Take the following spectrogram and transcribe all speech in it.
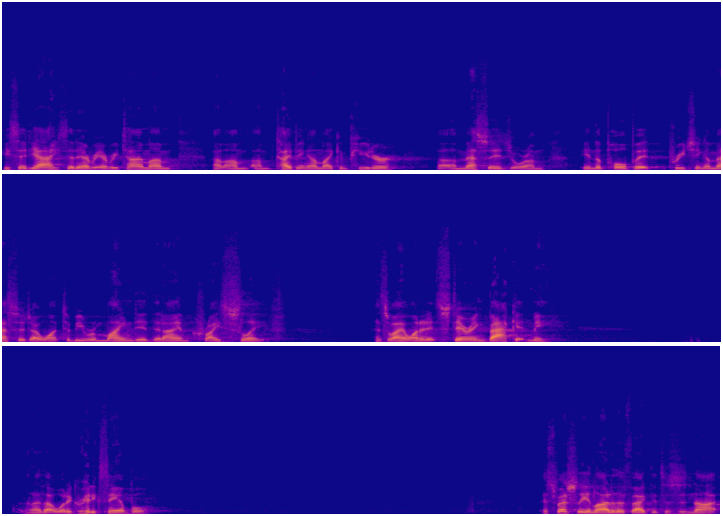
He said, Yeah. He said, Every, every time I'm, I'm, I'm typing on my computer uh, a message or I'm in the pulpit preaching a message, I want to be reminded that I am Christ's slave. And so I wanted it staring back at me. And I thought, what a great example. Especially in light of the fact that this is not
